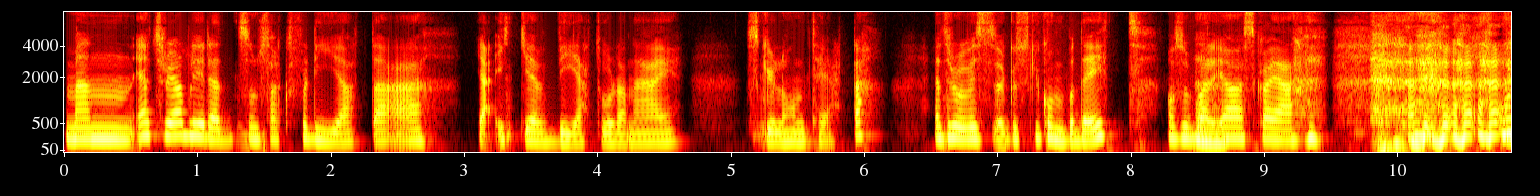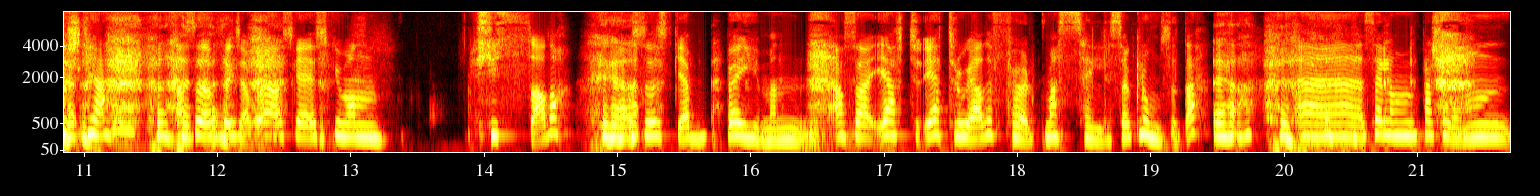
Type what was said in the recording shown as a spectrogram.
Men jeg tror jeg blir redd, som sagt, fordi at det jeg ikke vet hvordan jeg skulle håndtert det. Jeg tror Hvis dere skulle komme på date, og så bare Ja, skal jeg Hvor skal jeg Altså, for eksempel, ja, skal jeg, skulle man kyssa, da, og så skal jeg bøye meg Altså, jeg, jeg tror jeg hadde følt meg selv så klumsete. Eh, selv om personen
